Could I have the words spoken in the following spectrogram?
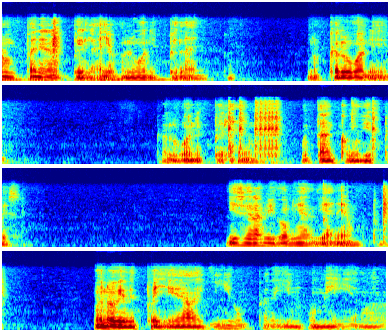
Compadre, eran pelayos, calugones pelayos. Unos calugones, calugones pelayos, costaban como 10 pesos. Y esa era mi comida diaria. Bueno, que después llegaba aquí, compadre, y me comía, no,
